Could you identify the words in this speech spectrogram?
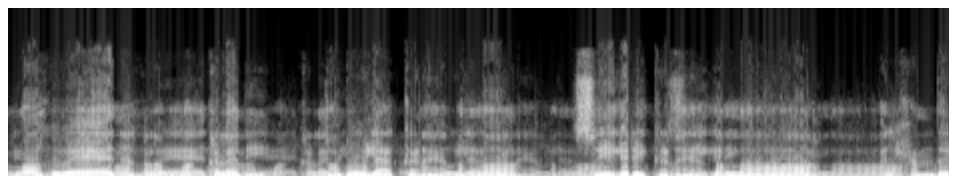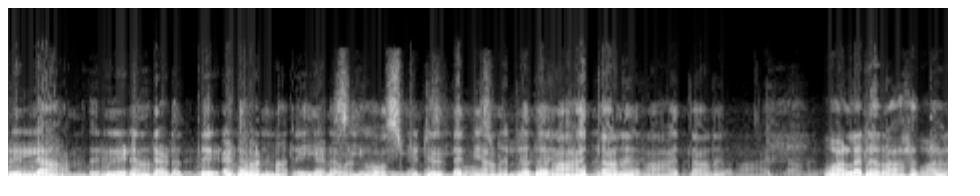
അള്ളാഹുവേ ഞങ്ങളെ മക്കളെ നീ കബൂലാക്കണേ അള്ളാഹ് സ്വീകരിക്കണേ അള്ളാഹ് അലഹമില്ല വീടിന്റെ അടുത്ത് ഇടവണ്ണ ഇ ഹോസ്പിറ്റൽ തന്നെയാണ്. ഉള്ളത് റാഹത്താണ്. വളരെ റാഹത്താണ്.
